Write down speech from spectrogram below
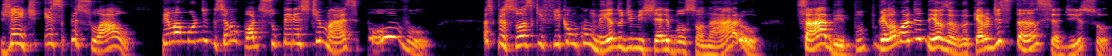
Gente, esse pessoal, pelo amor de Deus, você não pode superestimar esse povo. As pessoas que ficam com medo de Michele Bolsonaro, Sabe? Pelo amor de Deus, eu quero distância disso.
